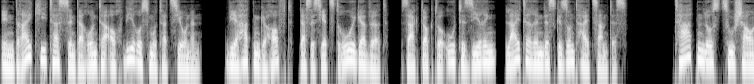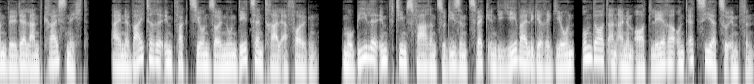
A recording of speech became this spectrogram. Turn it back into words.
In drei Kitas sind darunter auch Virusmutationen. Wir hatten gehofft, dass es jetzt ruhiger wird, sagt Dr. Ute Siering, Leiterin des Gesundheitsamtes. Tatenlos zuschauen will der Landkreis nicht. Eine weitere Impfaktion soll nun dezentral erfolgen. Mobile Impfteams fahren zu diesem Zweck in die jeweilige Region, um dort an einem Ort Lehrer und Erzieher zu impfen.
